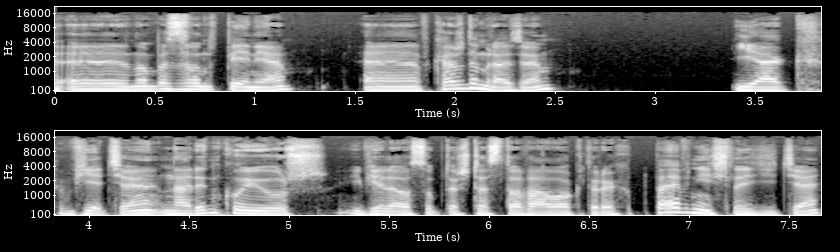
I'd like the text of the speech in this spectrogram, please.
e, no bez wątpienia. E, w każdym razie, jak wiecie, na rynku już i wiele osób też testowało, których pewnie śledzicie,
